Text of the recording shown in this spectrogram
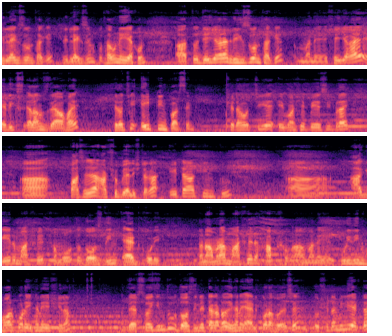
রিল্যাক্স জোন থাকে। রিল্যাক্স জোন কোথাও নেই এখন। তো যেই জায়গায় রিক্স জোন থাকে মানে সেই জায়গায় রিক্স অ্যালাউন্স দেওয়া হয়, সেটা হচ্ছে এইটিন পার্সেন্ট সেটা হচ্ছে এই মাসে পেয়েছি প্রায় পাঁচ হাজার আটশো বিয়াল্লিশ টাকা। এটা কিন্তু আগের মাসের সম্ভবত দশ দিন অ্যাড করে। কারণ আমরা মাসের হাফ মানে কুড়ি দিন হওয়ার পরে এখানে এসেছিলাম। দ্যাটস ওয়াই কিন্তু দশ দিনের টাকাটাও এখানে অ্যাড করা হয়েছে। তো সেটা মিলিয়ে একটা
